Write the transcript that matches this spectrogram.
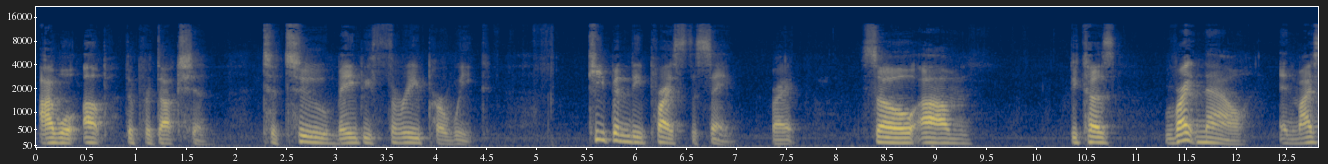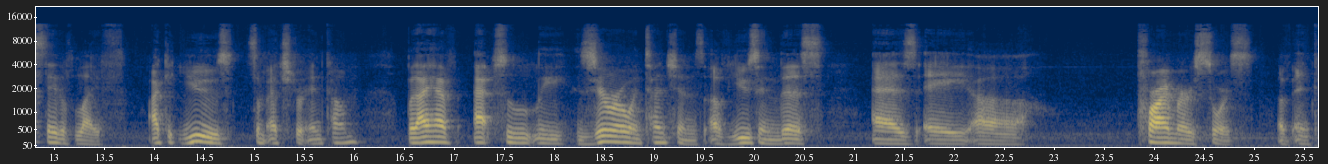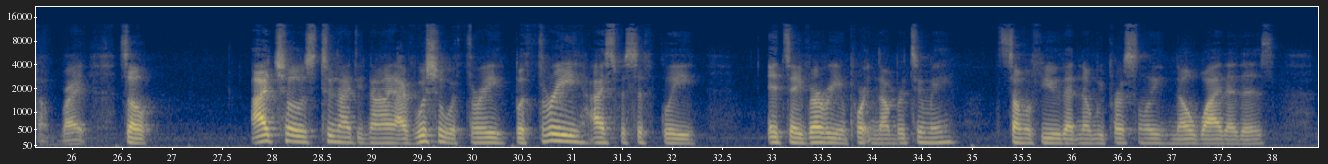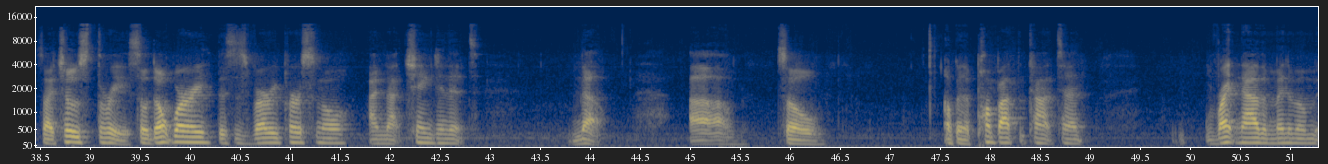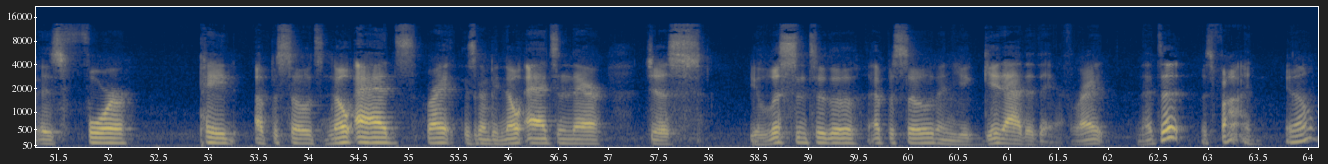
I will up the production to two, maybe three per week, keeping the price the same, right? So, um, because right now, in my state of life, I could use some extra income, but I have absolutely zero intentions of using this as a uh, primary source of income, right? So I chose 299. I wish it were 3, but 3 I specifically it's a very important number to me. Some of you that know me personally know why that is. So I chose 3. So don't worry, this is very personal. I'm not changing it. No. Um, so I'm going to pump out the content. Right now, the minimum is four paid episodes, no ads, right? There's going to be no ads in there. Just you listen to the episode and you get out of there, right? That's it. It's fine, you know?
